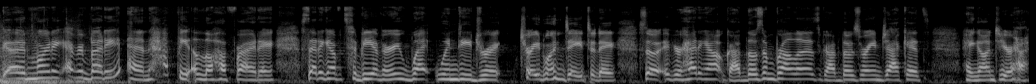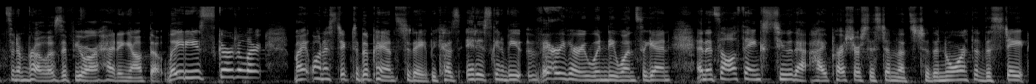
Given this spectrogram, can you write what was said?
Good morning, everybody, and happy Aloha Friday. Setting up to be a very wet, windy trade wind day today. So if you're heading out, grab those umbrellas, grab those rain jackets, hang on to your hats and umbrellas if you are heading out, though. Ladies, skirt alert, might want to stick to the pants today because it is going to be very, very windy once again. And it's all thanks to that high pressure system that's to the north of the state,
